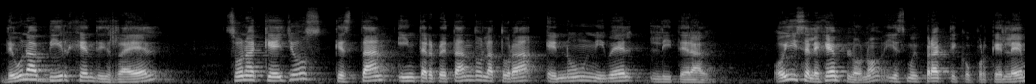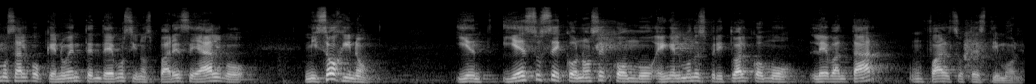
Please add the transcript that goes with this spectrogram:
de una virgen de Israel son aquellos que están interpretando la Torah en un nivel literal. Hoy hice el ejemplo, ¿no? Y es muy práctico porque leemos algo que no entendemos y nos parece algo misógino. Y, eso se conoce como en el mundo espiritual como levantar un falso testimonio.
